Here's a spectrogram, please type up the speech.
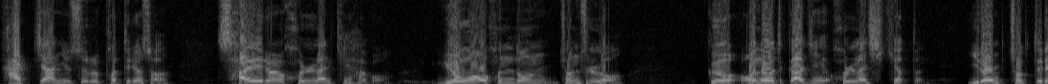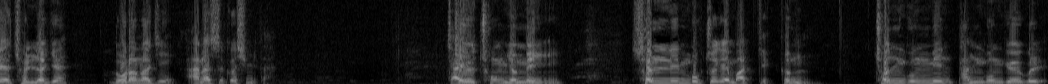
가짜 뉴스를 퍼뜨려서 사회를 혼란케 하고 용어 혼돈 전술로 그 언어까지 혼란시켰던 이런 적들의 전략에 놀아나지 않았을 것입니다. 자유총연맹이 설립 목적에 맞게끔 전 국민 반공교육을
